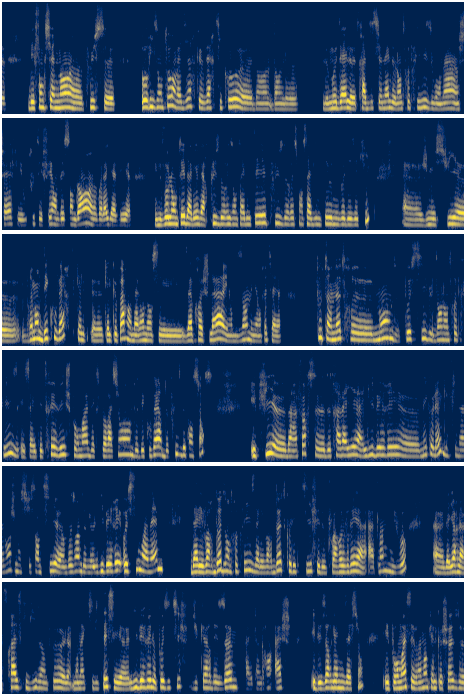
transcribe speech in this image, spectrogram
des fonctionnements plus horizontaux, on va dire, que verticaux dans, dans le, le, modèle traditionnel de l'entreprise où on a un chef et où tout est fait en descendant. voilà, il y avait une volonté d'aller vers plus d'horizontalité, plus de responsabilité au niveau des équipes. Euh, je me suis euh, vraiment découverte euh, quelque part en allant dans ces approches-là et en disant, mais en fait, il y a tout un autre monde possible dans l'entreprise et ça a été très riche pour moi d'exploration, de découverte, de prise de conscience. Et puis, ben, à force de travailler à libérer mes collègues, finalement, je me suis sentie un besoin de me libérer aussi moi-même, d'aller voir d'autres entreprises, d'aller voir d'autres collectifs et de pouvoir œuvrer à plein de niveaux. Euh, d'ailleurs, la phrase qui guide un peu euh, mon activité, c'est euh, libérer le positif du cœur des hommes avec un grand H et des organisations. Et pour moi, c'est vraiment quelque chose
